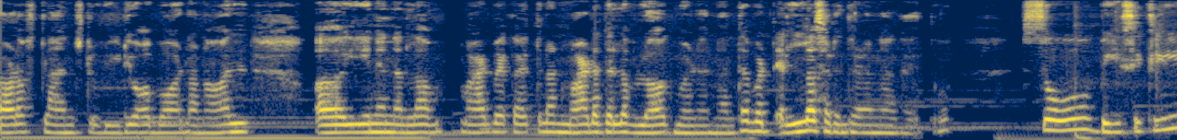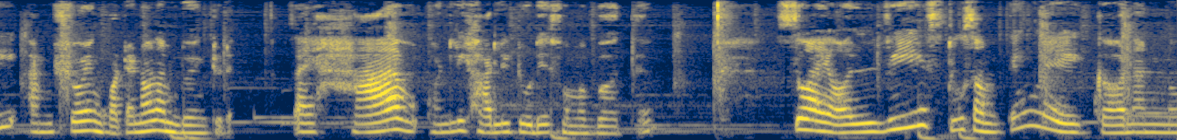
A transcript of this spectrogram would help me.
lot of plans to video about on all ಏನೇನೆಲ್ಲ ಮಾಡಬೇಕಾಯ್ತು. ನಾನು ಮಾಡೋದೆಲ್ಲ ವ್ಲಾಗ್ ಮಾಡೋಣ ಅಂತ ಬಟ್ ಎಲ್ಲ ಸಡನ್ ಸಡನ್ ಆಗಾಯಿತು. So basically I am showing what and all I'm doing today so I have only hardly two days for my birthday so I always do something like ನಾನು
